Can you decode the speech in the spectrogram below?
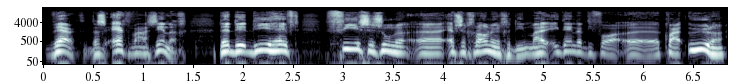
werkt. Dat is echt waanzinnig. De, die, die heeft vier seizoenen eh, FC Groningen gediend. Maar ik denk dat hij voor, eh, qua uren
